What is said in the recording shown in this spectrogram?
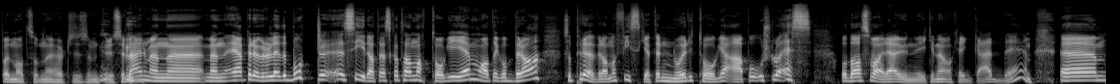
på en måte som det hørtes ut som en trussel her, men, uh, men jeg prøver å lede bort. eh, Sier at jeg skal ta nattoget hjem, og at det går bra. Så prøver han å fiske etter når toget er på Oslo S, og da svarer jeg unnvikende OK, god damn. Eh,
